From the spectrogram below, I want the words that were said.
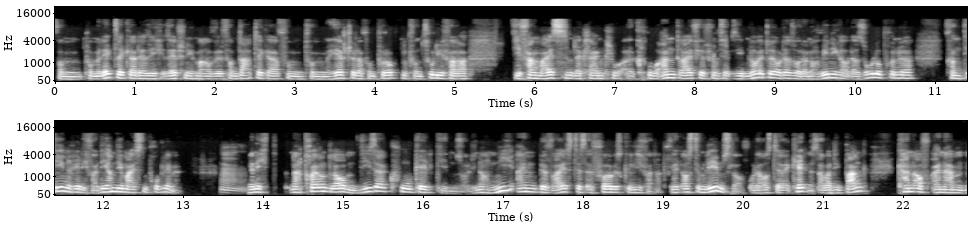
vom, vom Elektriker, der sich selbstständig machen will, vom Dachdecker, vom, vom Hersteller von Produkten, vom Zulieferer. Die fangen meistens mit einer kleinen Crew, äh, Crew an, drei, vier, fünf, sechs, sieben Leute oder so, oder noch weniger, oder Solopreneur. Von denen rede ich, weil die haben die meisten Probleme. Hm. Wenn ich nach Treu und Glauben dieser Crew Geld geben soll, die noch nie einen Beweis des Erfolges geliefert hat, vielleicht aus dem Lebenslauf oder aus der Erkenntnis, aber die Bank kann auf einer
